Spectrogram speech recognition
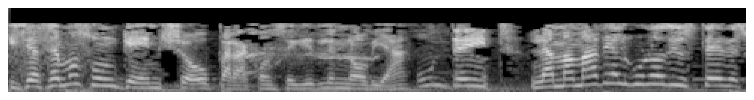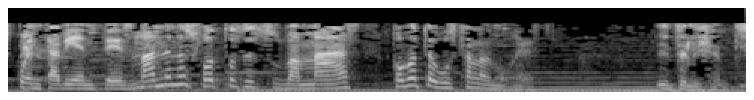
Y si hacemos un game show para conseguirle novia, Un date. la mamá de alguno de ustedes, cuentavientes, mándenos fotos de sus mamás. ¿Cómo te gustan las mujeres? Inteligentes.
